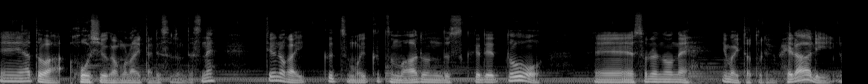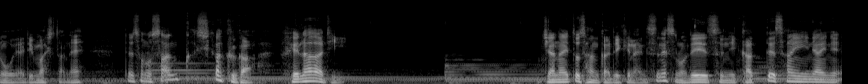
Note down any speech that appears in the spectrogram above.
えー、あとは報酬がもらえたりするんですね。っていうのがいくつもいくつもあるんですけれど、えー、それのね、今言った通り、フェラーリのをやりましたね。で、その参加資格がフェラーリじゃないと参加できないんですね。そのレースに勝って3位以内に、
